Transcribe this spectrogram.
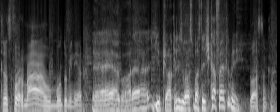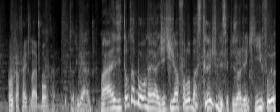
transformar o mundo mineiro. É, agora. E o pior é que eles gostam bastante de café também. Gostam, cara. Pô, o café de lá é bom, cara. Eu tô ligado. Mas então tá bom, né? A gente já falou bastante nesse episódio aqui. Foi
